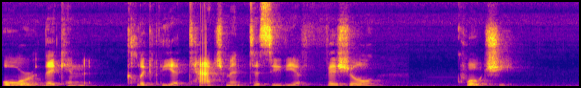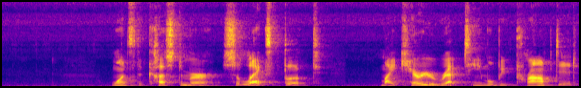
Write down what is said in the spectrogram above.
or they can click the attachment to see the official quote sheet. Once the customer selects booked, my carrier rep team will be prompted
